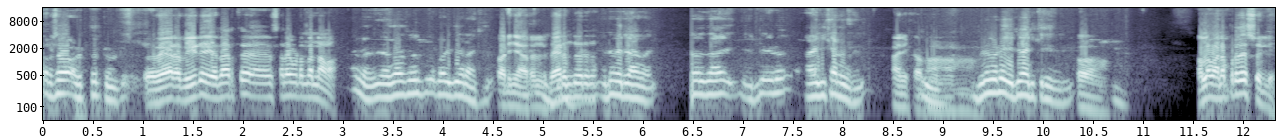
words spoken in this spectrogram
വർഷം അടുത്തിട്ടുണ്ട്. വേറെ വീട് യഥാർത്ഥ സ്ഥലം ഇവിടെ തന്നെയാണോ? അല്ല യഥാർത്ഥ പടിഞ്ഞാറാക്കി. പടിഞ്ഞാറല്ലേ? വരുന്നു എന്റെ പേര് രാഘവൻ. വീട് അയനിക്കാട് പറയും. ഇവിടെ ഇവിടെ ഓ. നല്ല വനപ്രദേശമല്ലേ?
